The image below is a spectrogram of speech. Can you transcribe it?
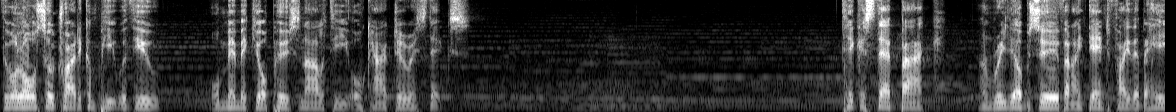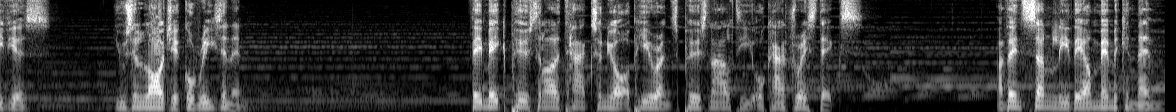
They will also try to compete with you or mimic your personality or characteristics. Take a step back and really observe and identify their behaviours, using logic or reasoning. They make personal attacks on your appearance, personality or characteristics. And then suddenly they are mimicking them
